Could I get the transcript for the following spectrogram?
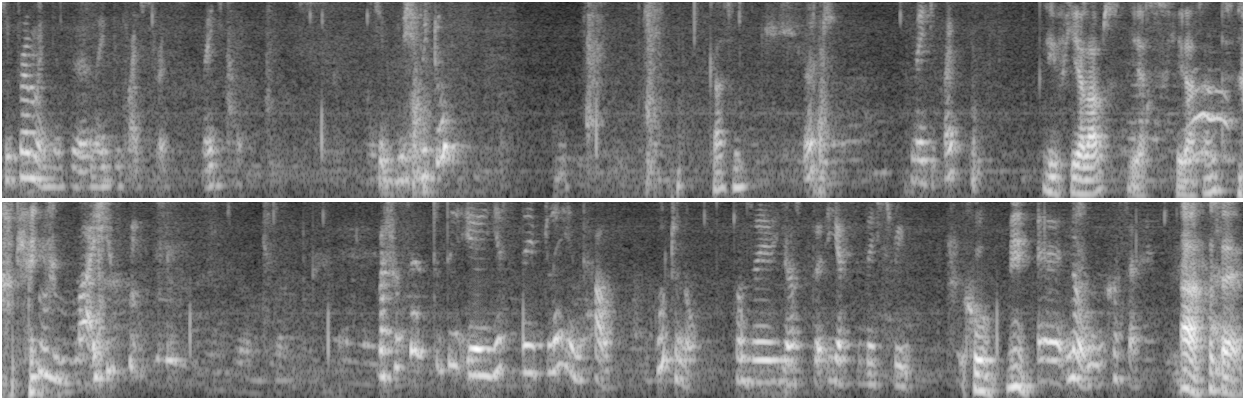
he permanent the 95 threats. 95. Okay, bishop b2. Castle. Shot. 95. If he allows. Yes, he doesn't. okay. Why? but who said today, uh, yesterday play and how? Good to know. On the just yesterday stream. Who? Me? Uh, no, Jose. Ah, Jose.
